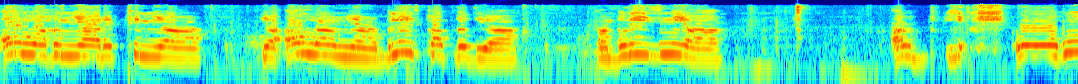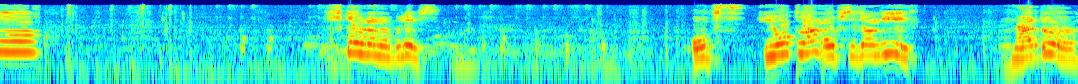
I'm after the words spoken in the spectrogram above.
Allah'ım ya Rabbim ya. Ya Allah'ım ya. Blaze patladı ya. Lan Blaze'in ya. Abi oho. Şükür lan Blaze. Ops yok lan obsidyen değil. Nerede o?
